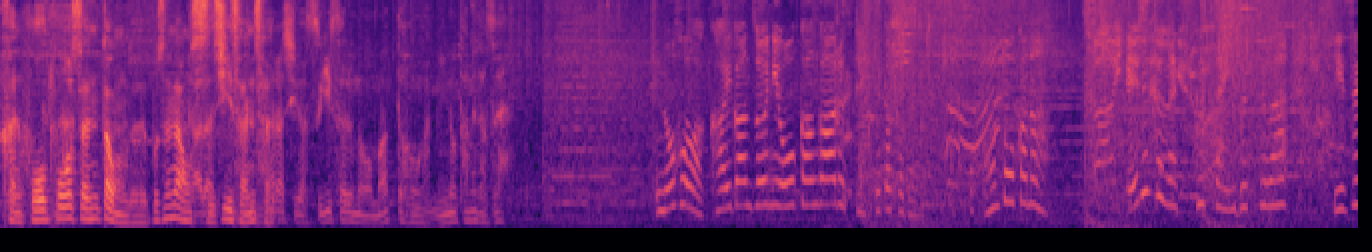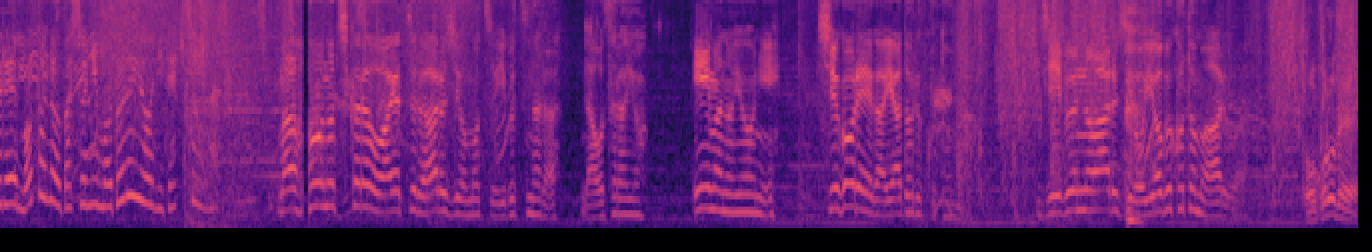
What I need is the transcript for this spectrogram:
很活泼生动的，不是那种死气沉沉。ノホは海岸沿いに王冠があるって言ってたけど、本当かな？エルフが作った遺物はいずれ元の場所に戻るようにできています。魔法の力を操る主を持つ遺物ならなおさらよ。今のように守護霊が宿ることも自分の主を呼ぶこともあるわところで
